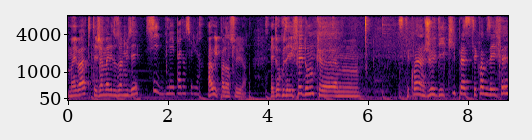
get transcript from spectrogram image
Maëva, t'étais jamais allé dans un musée? Si, mais pas dans celui-là. Ah oui, pas dans celui-là. Et donc, vous avez fait donc. euh, c'était quoi un jeu d'équipe là C'était quoi que vous avez fait?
